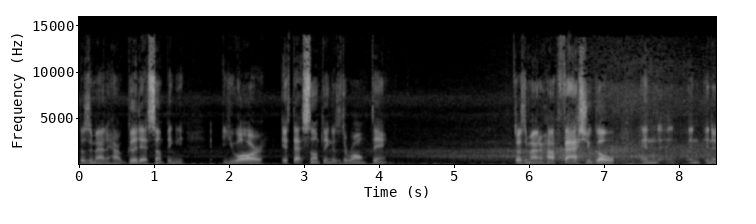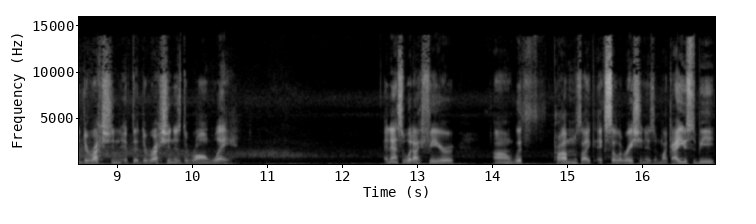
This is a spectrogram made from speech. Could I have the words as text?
Doesn't matter how good at something you are if that something is the wrong thing. Doesn't matter how fast you go in, in, in a direction if the direction is the wrong way. And that's what I fear um, with problems like accelerationism. Like I used to be,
